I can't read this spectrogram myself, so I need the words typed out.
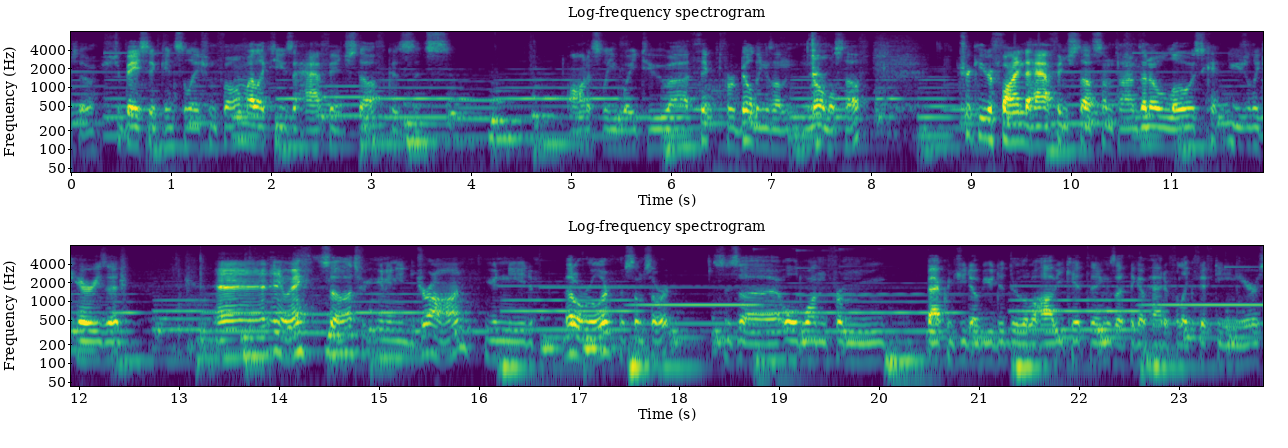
So just your basic insulation foam. I like to use the half inch stuff because it's honestly way too uh, thick for buildings on normal stuff. Tricky to find the half inch stuff sometimes. I know Lowe's usually carries it. And anyway, so that's what you're gonna need to draw on. You're gonna need a metal ruler of some sort. This is an old one from back when GW did their little hobby kit things. I think I've had it for like 15 years.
